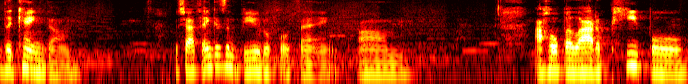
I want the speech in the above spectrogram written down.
the kingdom, which I think is a beautiful thing. Um, I hope a lot of people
